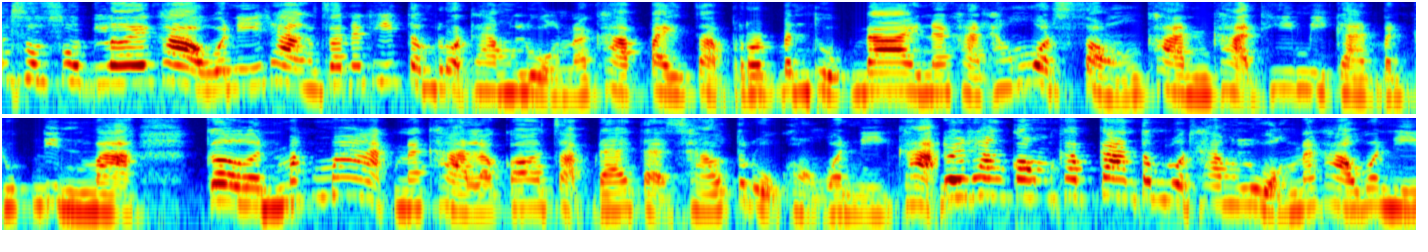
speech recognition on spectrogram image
กันสุดๆเลยค่ะ วันนี้ทางเจ้าหน้าที่ตำรวจทางหลวงนะคะ ไปจับรถบรรทุกได้นะคะ ทั้งหมด 2 คันค่ะที่มีการบรรทุกดินมาเกินมากๆนะคะ แล้วก็จับได้แต่เช้าตรู่ของวันนี้ค่ะ โดยทางกองบังคับ ทางหลวงนะคะ วันนี้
